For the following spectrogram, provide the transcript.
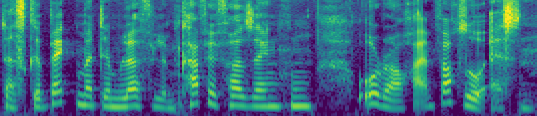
Das Gebäck mit dem Löffel im Kaffee versenken oder auch einfach so essen.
